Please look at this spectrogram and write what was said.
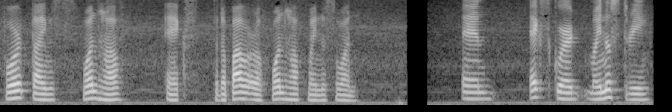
4 times 1 half x to the power of 1 half minus 1. And x squared minus 3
